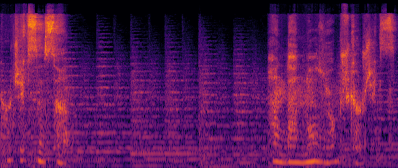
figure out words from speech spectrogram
Göreceksin sen. Benden ne oluyormuş göreceksin.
